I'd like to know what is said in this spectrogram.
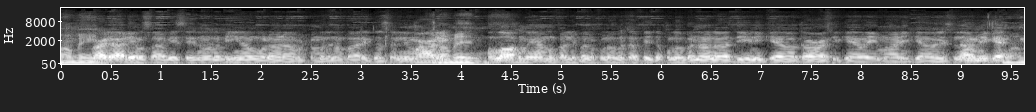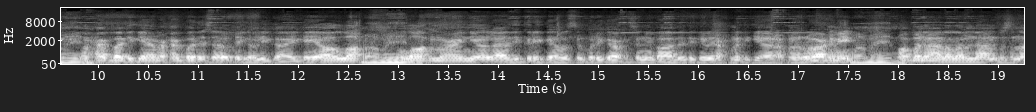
آمين. وعلى آله وصحبه سيدنا نبينا مولانا محمد وبارك وسلم عليه. آمين. اللهم يا مقلب القلوب ثبت قلوبنا على دينك وطاعتك وايمانك واسلامك آمين. محبتك يا محبه سوقك ولقائك يا الله. آمين. اللهم اعني على ذكرك وشكرك وحسن عبادتك برحمتك يا ارحم الراحمين آمين. ربنا ظلمنا أنفسنا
